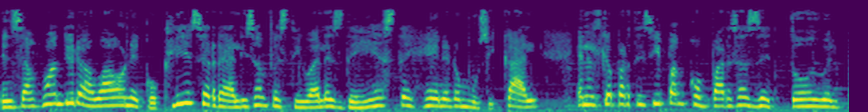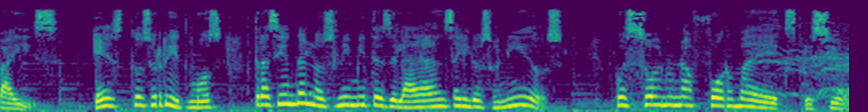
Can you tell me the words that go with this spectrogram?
En San Juan de Urabá o Necoclí se realizan festivales de este género musical en el que participan comparsas de todo el país. Estos ritmos trascienden los límites de la danza y los sonidos, pues son una forma de expresión.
